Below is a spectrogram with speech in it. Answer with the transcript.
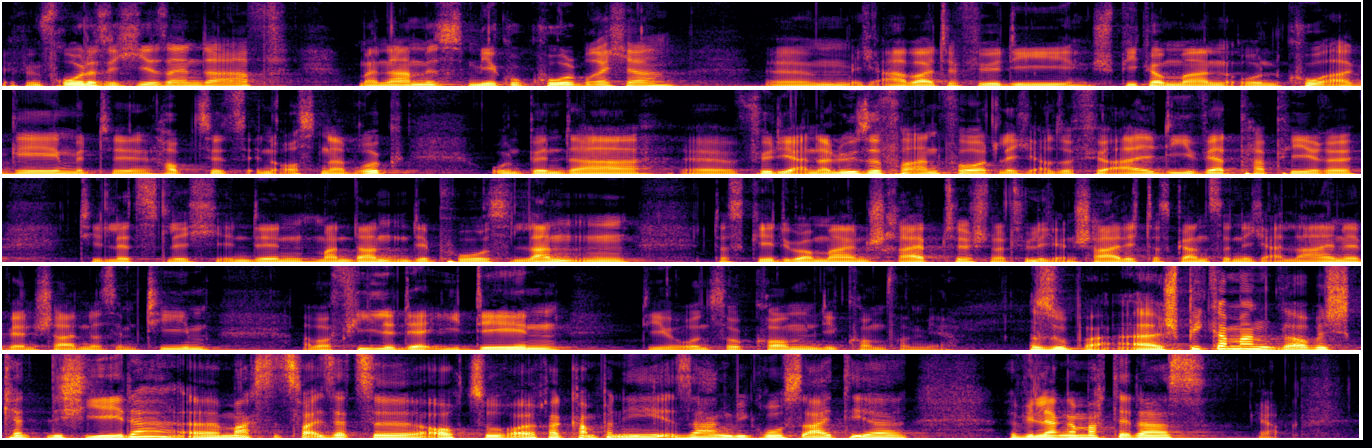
Ich bin froh, dass ich hier sein darf. Mein Name ist Mirko Kohlbrecher. Ähm, ich arbeite für die Spiekermann und Co. AG mit dem Hauptsitz in Osnabrück und bin da äh, für die Analyse verantwortlich, also für all die Wertpapiere, die letztlich in den Mandantendepots landen. Das geht über meinen Schreibtisch. Natürlich entscheide ich das Ganze nicht alleine, wir entscheiden das im Team, aber viele der Ideen, die uns so kommen, die kommen von mir. Super. Äh, Spiekermann, glaube ich, kennt nicht jeder. Äh, magst du zwei Sätze auch zu eurer Company sagen? Wie groß seid ihr? Wie lange macht ihr das?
